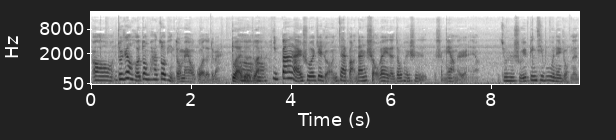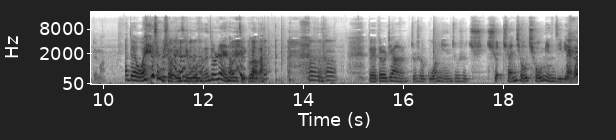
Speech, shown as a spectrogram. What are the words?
哦，就任何动画作品都没有过的，对吧？对对对。一般来说，这种在榜单首位的都会是什么样的人呀？就是属于兵器部那种的，对吗？啊，对，我也想说兵器部，可能就认识他们几个吧。嗯嗯，对，都是这样，就是国民，就是全全球球迷级别的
